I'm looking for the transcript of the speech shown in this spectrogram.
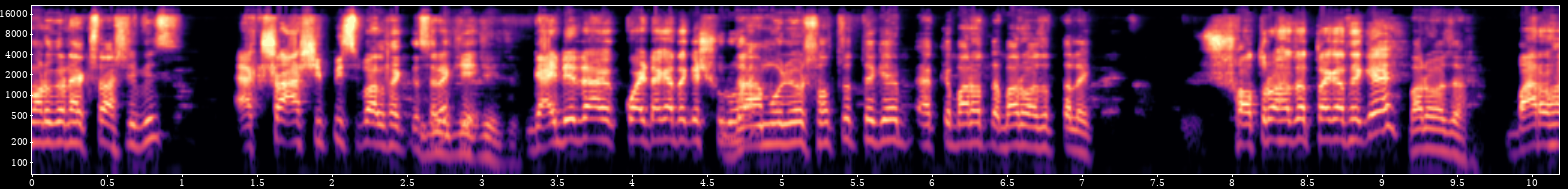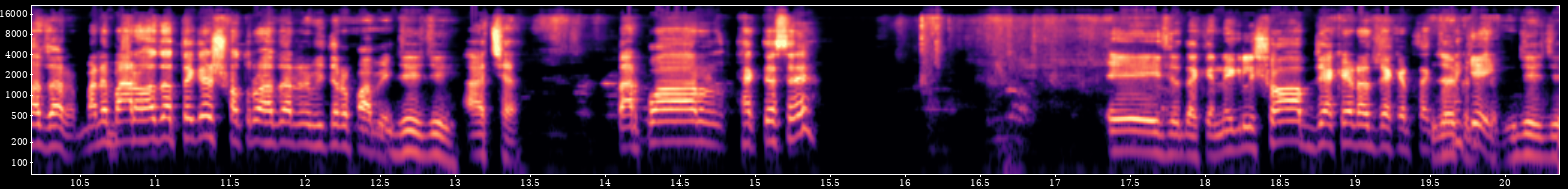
মনে করেন একশো আশি পিস একশো আশি পিস মাল থাকতেছে নাকি। গাইডের কয় টাকা থেকে শুরু হয়? দাম হলো সত্তর থেকে বারো বারো হাজার তালাক সতেরো হাজার টাকা থেকে? বারো হাজার। বারো হাজার। মানে বারো হাজার থেকে সতেরো হাজারের ভিতরে পাবে? জি জি। আচ্ছা। তারপর থাকতেছে? এই যে দেখেন এগুলি সব জ্যাকেট আর জ্যাকেট থাকবে নাকি? জ্যাকেট জি জি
